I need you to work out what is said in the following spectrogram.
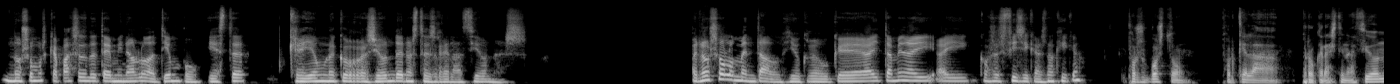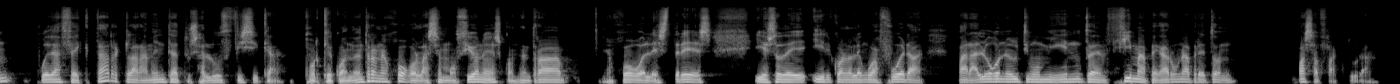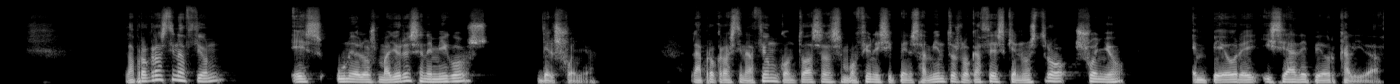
no somos capaces de terminarlo a tiempo. Y este crea una corrosión de nuestras relaciones. Pero no solo mental, yo creo que hay, también hay, cosas físicas, ¿no, Kika? Por supuesto, porque la procrastinación puede afectar claramente a tu salud física, porque cuando entran en juego las emociones, cuando entra en juego el estrés y eso de ir con la lengua afuera para luego en el último minuto de encima pegar un apretón, pasa factura. La procrastinación es uno de los mayores enemigos del sueño. La procrastinación con todas esas emociones y pensamientos lo que hace es que nuestro sueño empeore y sea de peor calidad.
